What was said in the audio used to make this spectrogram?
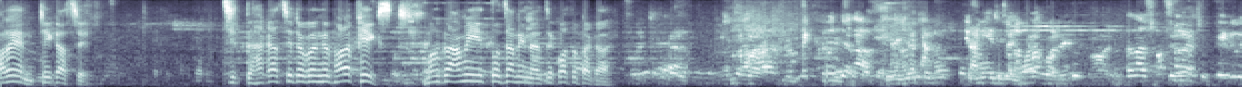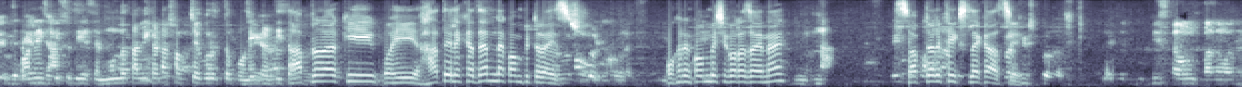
করেন ঠিক আছে। ঢাকা চিটাগং এর ভাড়া ফিক্সড মনে করেন আমি তো জানি না যে কত টাকা। আপনারা কি ওই হাতে লেখা দেন না কম্পিউটারাইজ? ওখানে কম বেশি করা যায় না? না। সফটওয়্যারে ফিক্স লেখা আছে। ফিক্সড করা আছে।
